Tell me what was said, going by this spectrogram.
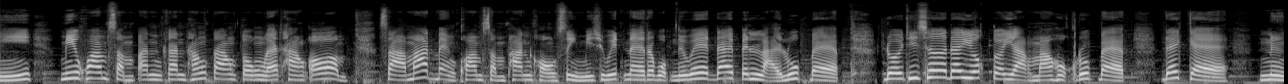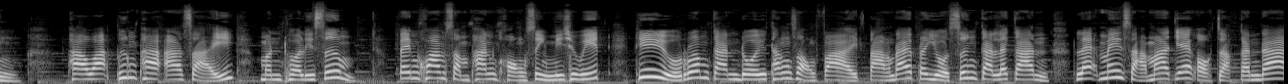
นี้ มีความสัมพันธ์กันทั้งทางตรงและทางอ้อม สามารถแบ่งความสัมพันธ์ของสิ่งมีชีวิตในระบบนิเวศได้เป็นหลายรูปแบบโดยที่เชอร์ได้ยกตัวอย่างมา 6 รูปแบบ ได้แก่ 1. ภาวะพึ่งพาอาศัยมันทัวริซึมเป็นความสัมพันธ์ของสิ่งมีชีวิตที่อยู่ร่วมกันโดยทั้งสองฝ่ายต่างได้ประโยชน์ซึ่งกันและกัน และไม่สามารถแยกออกจากกันได้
